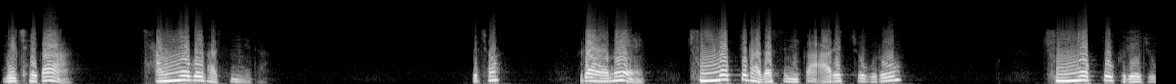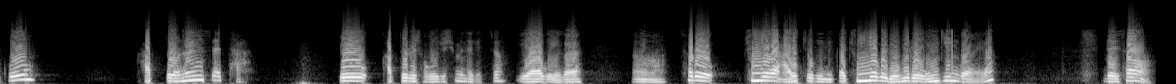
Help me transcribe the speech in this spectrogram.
물체가 장력을 받습니다. 그렇죠? 그 다음에 중력도 받았으니까 아래쪽으로 중력도 그려주고 각도는 세타. 요 각도를 적어주시면 되겠죠? 얘하고 얘가 어, 서로 중력은 아래쪽이니까 중력을 여기로 옮긴 거예요. 그래서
